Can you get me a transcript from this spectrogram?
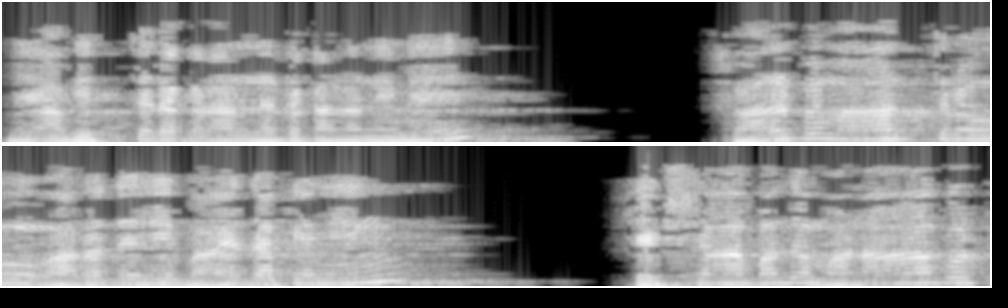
මෙයා විස්තර කරන්නට කන නෙමෙයි ස්වල්ප මාත්‍රෝ වරදෙහි බය දකමින් ශික්ෂාපද මනාකොට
